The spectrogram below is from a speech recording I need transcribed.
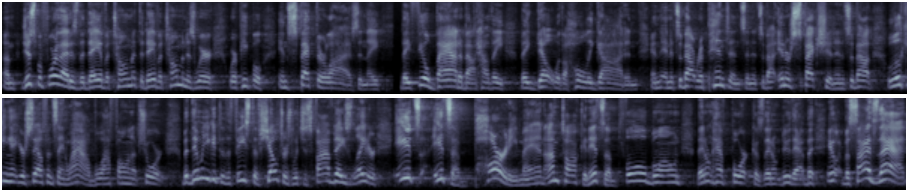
Um, just before that is the Day of Atonement. The Day of Atonement is where, where people inspect their lives and they, they feel bad about how they, they dealt with a holy God. And, and, and it's about repentance and it's about introspection and it's about looking at yourself and saying, wow, boy, I've fallen up short. But then when you get to the Feast of Shelters, which is five days later, it's, it's a party, man. I'm talking, it's a full blown, they don't have pork because they don't do that. But it, besides that,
